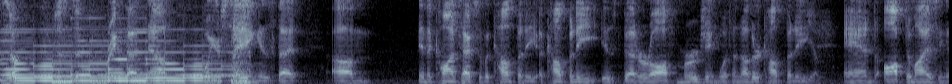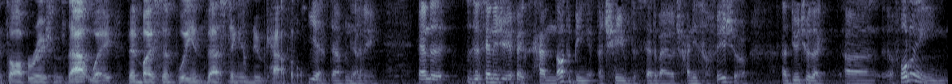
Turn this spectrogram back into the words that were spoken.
has. So, so just to break that down, what you're saying is that. Um, in the context of a company, a company is better off merging with another company yep and optimizing its operations that way than by simply investing in new capital. Yeah, definitely. Yeah. And uh, the synergy effects have not been achieved, said by a Chinese official, uh, due to the uh, following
